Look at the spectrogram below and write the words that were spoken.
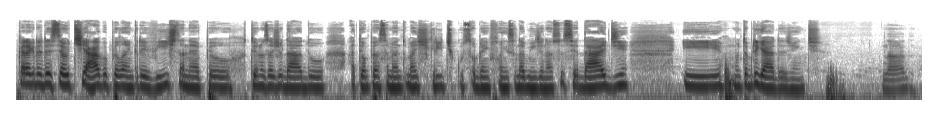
Quero agradecer ao Tiago pela entrevista, né, por ter nos ajudado a ter um pensamento mais crítico sobre a influência da mídia na sociedade. E muito obrigada, gente. Nada.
